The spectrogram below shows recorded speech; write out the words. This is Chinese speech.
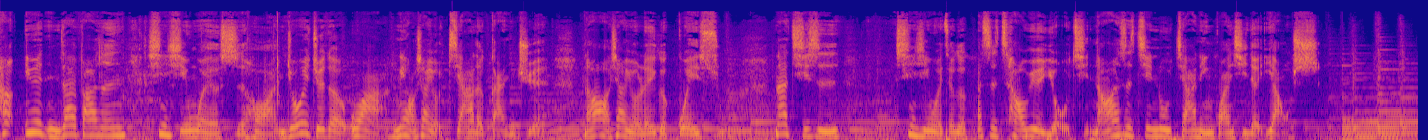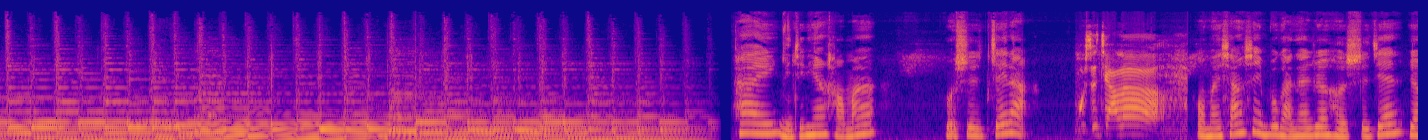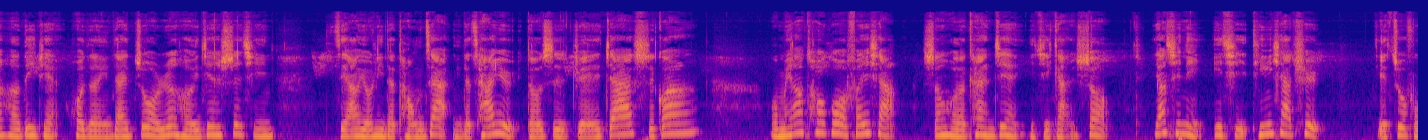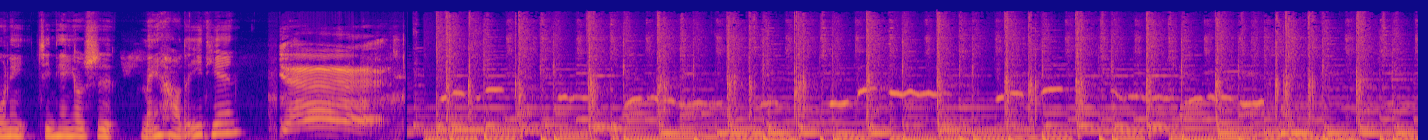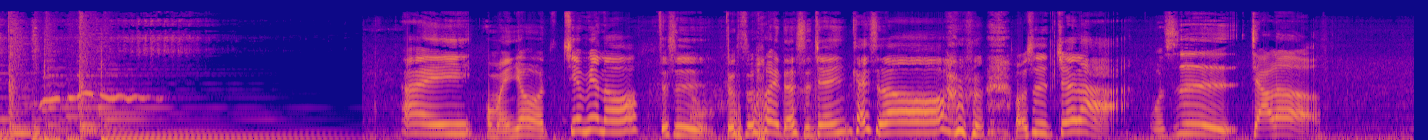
他因为你在发生性行为的时候啊，你就会觉得哇，你好像有家的感觉，然后好像有了一个归属。那其实性行为这个，它是超越友情，然后它是进入家庭关系的钥匙。嗨，你今天好吗？我是 J 啦，我是嘉乐。我们相信，不管在任何时间、任何地点，或者你在做任何一件事情，只要有你的同在、你的参与，都是绝佳时光。我们要透过分享生活的看见以及感受，邀请你一起听下去，也祝福你今天又是美好的一天。耶！我们又见面喽！这是读书会的时间开始喽。我是 Jella，我是嘉乐。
